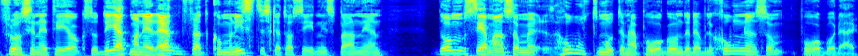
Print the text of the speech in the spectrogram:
från CNT också. Det är att man är rädd för att kommunister ska ta sig in i Spanien. De ser man som hot mot den här pågående revolutionen som pågår där.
